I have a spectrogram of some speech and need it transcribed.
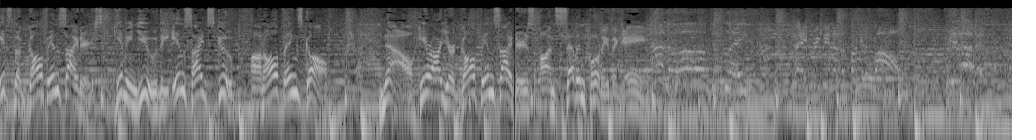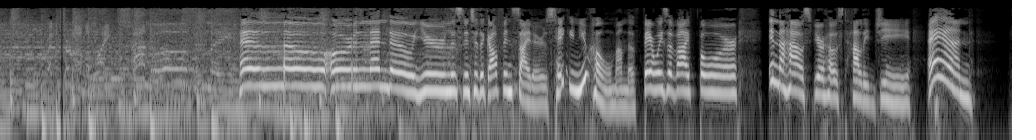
It's the Golf Insiders, giving you the inside scoop on all things golf. Now, here are your Golf Insiders on 740 The Game. I love to play. Hey, bring me another bucket of balls. We love it. Turn on the lights. I love to play. Hello, Orlando. You're listening to the Golf Insiders, taking you home on the fairways of I-4. In the house, your host, Holly G. And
